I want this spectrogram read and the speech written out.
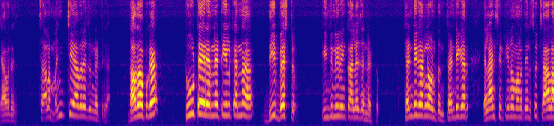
average. చాలా మంచి యావరేజ్ ఉన్నట్టుగా. దాదాపుగా టూ టైర్ ఎన్ఐటీల కన్నా ది బెస్ట్ ఇంజనీరింగ్ కాలేజ్ అన్నట్టు. చండీగఢ్లో ఉంటుంది. చండీగఢ్ ఎలాంటి సిటీనో మనకు తెలుసు చాలా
